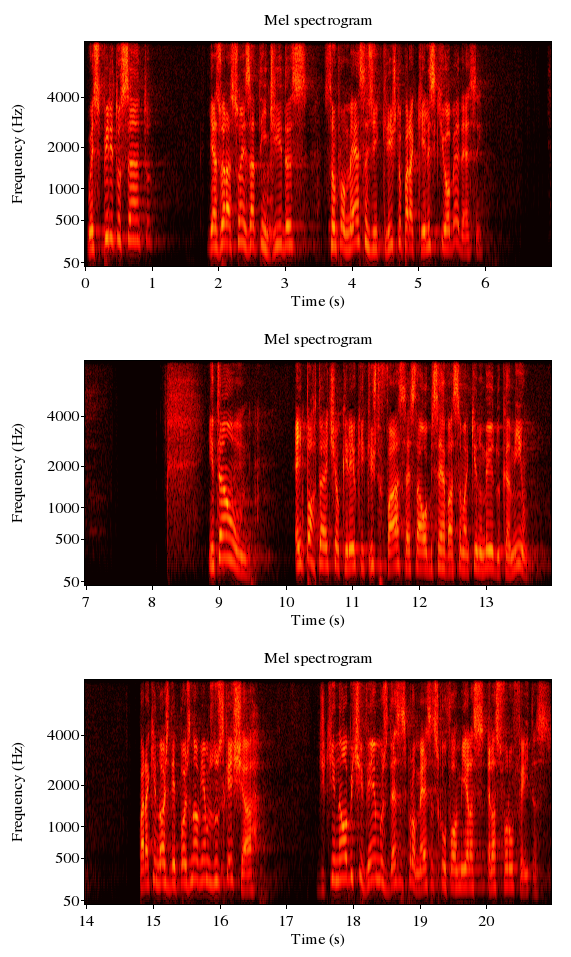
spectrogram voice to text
o Espírito Santo e as orações atendidas são promessas de Cristo para aqueles que obedecem. Então, é importante, eu creio, que Cristo faça essa observação aqui no meio do caminho, para que nós depois não venhamos nos queixar de que não obtivemos dessas promessas conforme elas, elas foram feitas.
